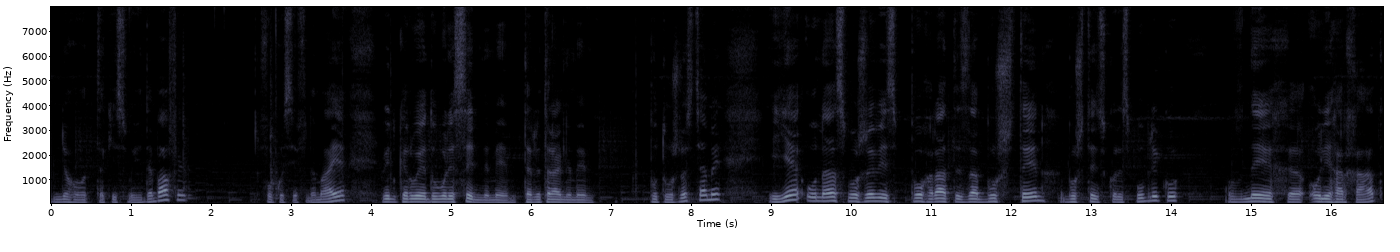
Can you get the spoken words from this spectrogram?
В нього от такі свої дебафи. Фокусів немає. Він керує доволі сильними територіальними потужностями. Є у нас можливість пограти за Бурштин, Бурштинську республіку. В них е, олігархат.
